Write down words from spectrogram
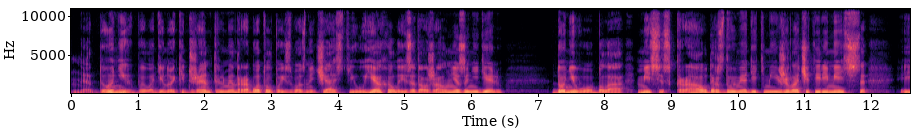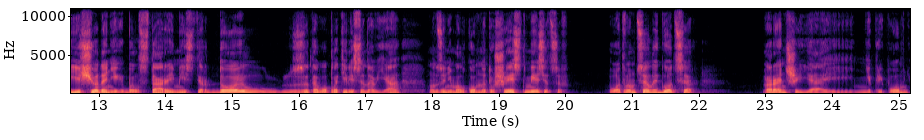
А до них был одинокий джентльмен, работал по извозной части, уехал и задолжал мне за неделю. До него была миссис Краудер с двумя детьми, жила четыре месяца, еще до них был старый мистер Дойл, за того платили сыновья. Он занимал комнату шесть месяцев. Вот вам целый год, сэр. А раньше я и не припомню.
